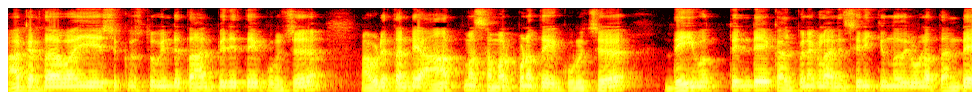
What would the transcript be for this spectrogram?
ആ കർത്താവായ യേശു ക്രിസ്തുവിന്റെ താല്പര്യത്തെക്കുറിച്ച് അവിടെ തന്റെ ആത്മസമർപ്പണത്തെക്കുറിച്ച് ദൈവത്തിന്റെ കൽപ്പനകൾ അനുസരിക്കുന്നതിലുള്ള തന്റെ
